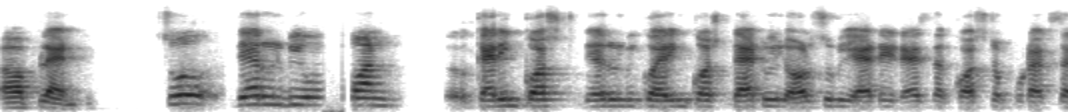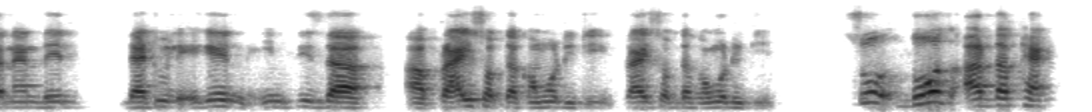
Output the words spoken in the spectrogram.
uh, plant. So there will be one uh, carrying cost, there will be carrying cost that will also be added as the cost of production and then that will again increase the uh, price of the commodity, price of the commodity. So those are the factors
